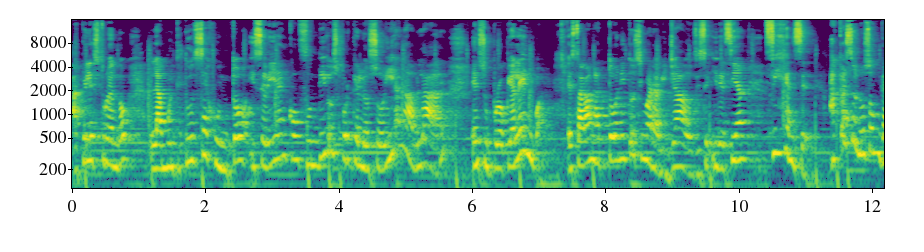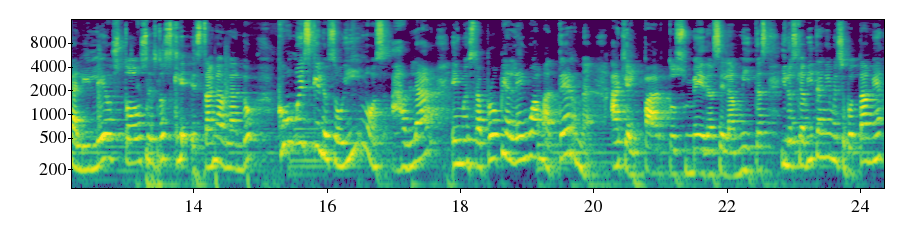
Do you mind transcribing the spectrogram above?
aquel estruendo, la multitud se juntó y se veían confundidos porque los oían hablar en su propia lengua. Estaban atónitos y maravillados dice, y decían, fíjense, ¿acaso no son galileos todos estos que están hablando? ¿Cómo es que los oímos hablar en nuestra propia lengua materna? Aquí hay partos, medas, elamitas y los que habitan en Mesopotamia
